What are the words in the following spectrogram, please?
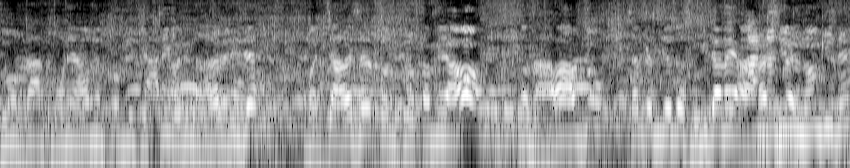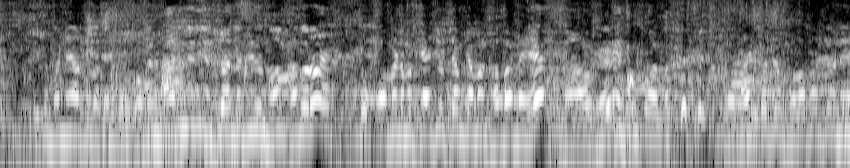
જોરદાર પોણે આવે પબ્લિક એટલી બધી નાવા રહી છે મજા આવે છે. તો મિત્રો તમે આવો. તો નાવા આવજો. કેમ કે બીજો તો સુવિધા નહીં. સિવાય. નામ કયું છે? એ તો મને આવતો લખી દો કોમેન્ટ મિત્રો નદીનું નામ ખબર હોય તો કોમેન્ટમાં કહેજો. કેમ કે મને ખબર નહીં હે? Ready? તો લાઈક કરજો ફોલો કરજો ને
